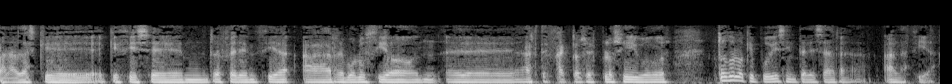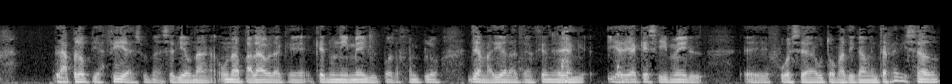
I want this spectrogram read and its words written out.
palabras que, que hiciesen referencia a revolución, eh, artefactos explosivos, todo lo que pudiese interesar a, la CIA. La propia CIA es una, sería una, una palabra que, en un email, por ejemplo, llamaría la atención y haría, que ese email eh, fuese automáticamente revisado.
